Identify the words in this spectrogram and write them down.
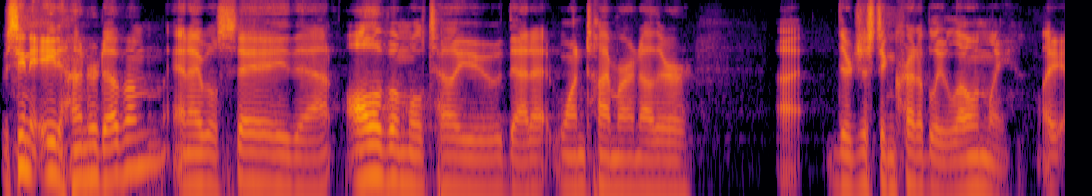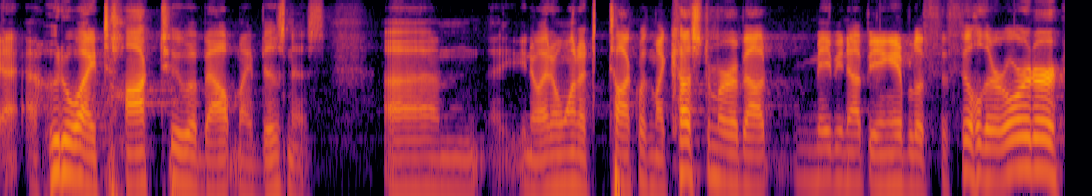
I've seen 800 of them, and I will say that all of them will tell you that at one time or another, uh, they're just incredibly lonely. Like, uh, who do I talk to about my business? Um, you know, I don't want to talk with my customer about maybe not being able to fulfill their order.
